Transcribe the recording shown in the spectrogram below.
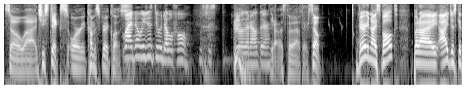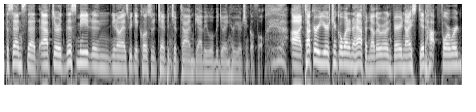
So uh, and she sticks or it comes very close. Why don't we just do a double full? Let's just throw that out there. Yeah, let's throw that out there. So very nice vault, but I I just get the sense that after this meet and you know as we get closer to championship time, Gabby will be doing her Yurchenko full. Uh, Tucker Yurchenko one and a half, another one very nice. Did hop forward,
